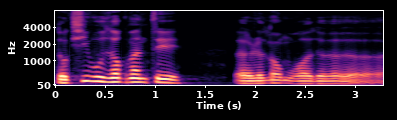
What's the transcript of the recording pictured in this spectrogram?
Donc si vous augmentez euh, le nombre de... Euh,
